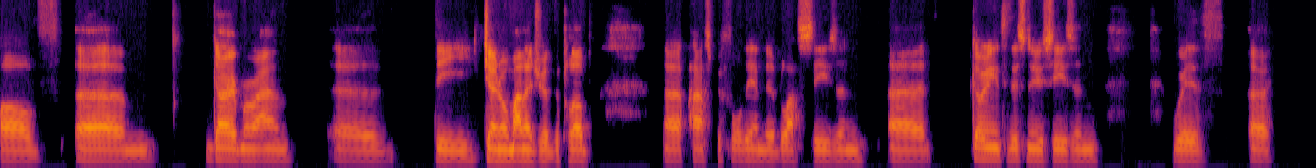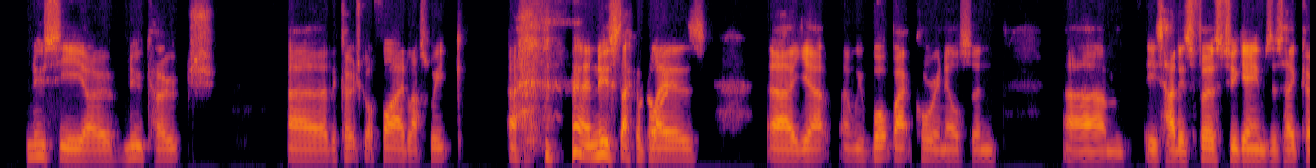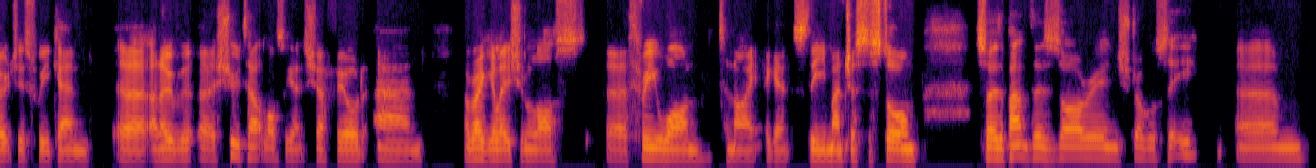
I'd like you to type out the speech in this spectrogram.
of um, Gary Moran, uh, the general manager of the club, uh, passed before the end of last season. Uh, going into this new season with a new CEO, new coach. Uh, the coach got fired last week. a new stack of players. Uh, yeah, and we brought back Corey Neilson. Um, he's had his first two games as head coach this weekend. Uh, an over a shootout loss against Sheffield and a regulation loss uh, 3 1 tonight against the Manchester Storm. So the Panthers are in struggle city. Um,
